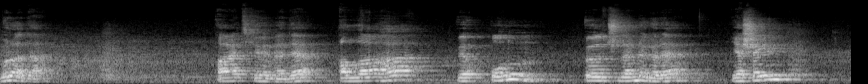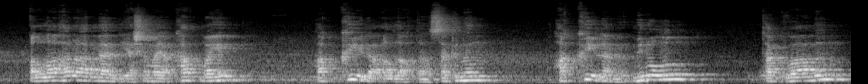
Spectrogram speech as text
burada ayet-i kerimede Allah'a ve onun ölçülerine göre yaşayın, Allah'a rağmen yaşamaya kalkmayın, hakkıyla Allah'tan sakının, hakkıyla mümin olun, takvanın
